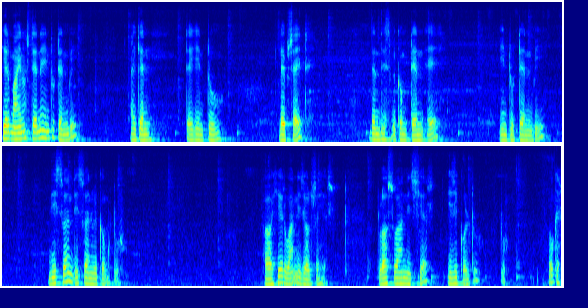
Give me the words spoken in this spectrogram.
here minus tan a into tan b I can take into left side then this become tan a into tan b this one this one become 2 uh, here 1 is also here. Plus 1 is here is equal to 2 okay.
